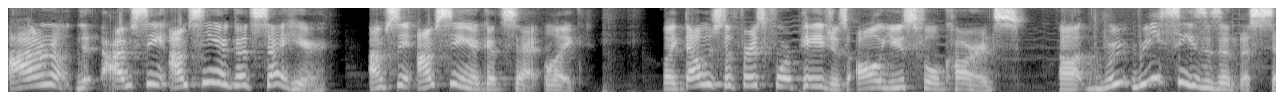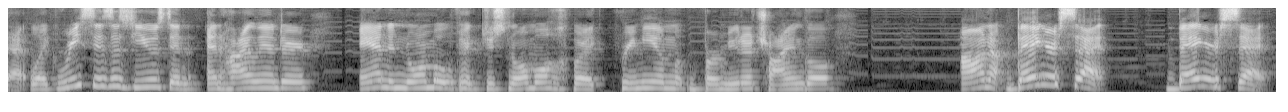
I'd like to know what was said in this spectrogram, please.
I don't know. I'm seeing I'm seeing a good set here. I'm seeing I'm seeing a good set. Like, like that was the first four pages, all useful cards. Uh, Reese's is in this set. Like Reese's is used in, in Highlander and in normal, like just normal, like premium Bermuda Triangle. On a banger set, banger set.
